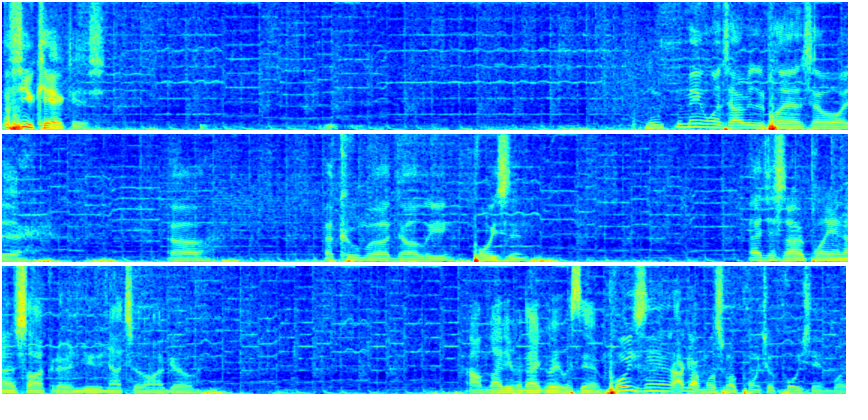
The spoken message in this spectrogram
a few characters. The, the main ones I really play as are the uh, Akuma, Dolly, Poison. I just started playing as Sakura and you not too long ago. I'm not even that great with them. Poison, I got most of my points with Poison, but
